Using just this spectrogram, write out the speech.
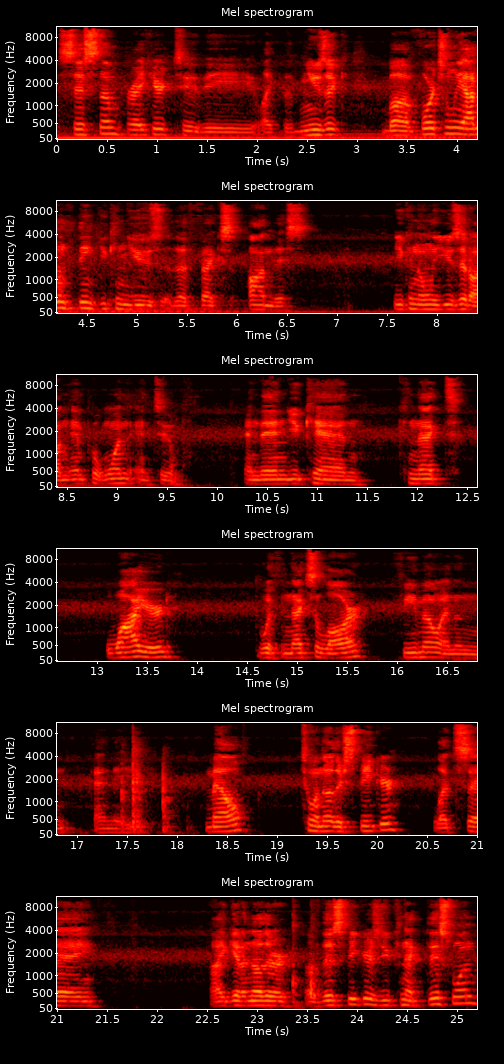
system right here to the like the music but unfortunately I don't think you can use the effects on this. You can only use it on input one and two. And then you can connect wired with an XLR female and then and a male to another speaker let's say I get another of this speakers you connect this one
